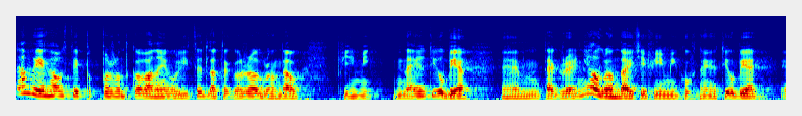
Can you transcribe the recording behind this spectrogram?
a wyjechał z tej podporządkowanej ulicy dlatego, że oglądał filmik na YouTubie. Także nie oglądajcie filmików na YouTubie y,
